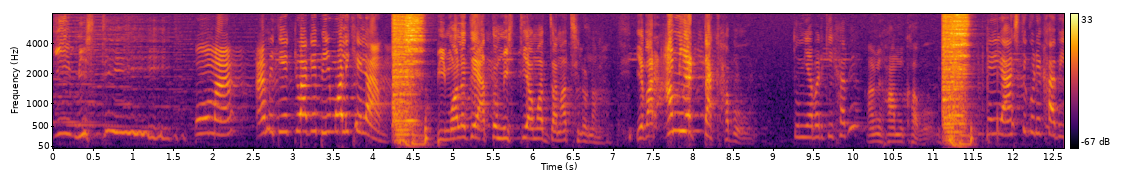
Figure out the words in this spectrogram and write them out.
কি মিষ্টি! ও মা। আমি তো একটু আগে বিমল খেলাম। বিমলে যে এত মিষ্টি আমার জানা ছিল না। এবার আমি একটা খাব। তুমি আবার কি খাবে? আমি হাম খাব। এই আস্তে করে খাবি।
